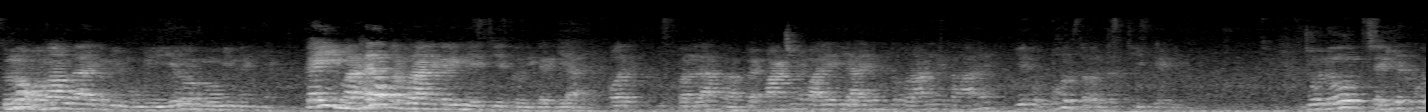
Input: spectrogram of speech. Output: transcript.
سنو، وما اولئک بالمؤمنین یہ لوگ مومن نہیں ہیں۔ کئی مرحلوں پر قرآن کریم نے اس چیز کو ذکر کیا اور اس پندرہ پانچویں پارے کی آئے میں تو قرآن نے کہا ہے، یہ تو بہت زبردست چیز کہہ دی۔ جو لوگ شریعت کو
